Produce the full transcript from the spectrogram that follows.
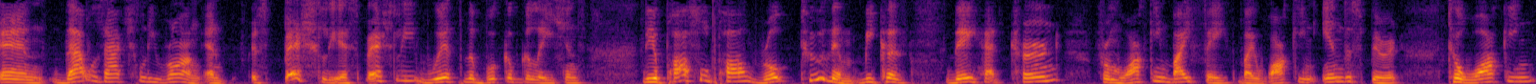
And that was actually wrong. And especially, especially with the book of Galatians, the Apostle Paul wrote to them because they had turned from walking by faith, by walking in the Spirit, to walking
